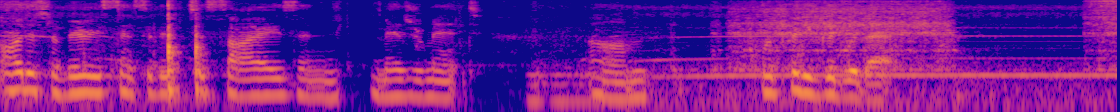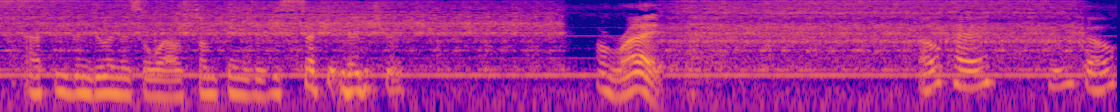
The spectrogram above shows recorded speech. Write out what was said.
Artists are very sensitive to size and measurement. Um, we're pretty good with that. After you've been doing this a while, some things are just second nature. All right. Okay, here we go.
